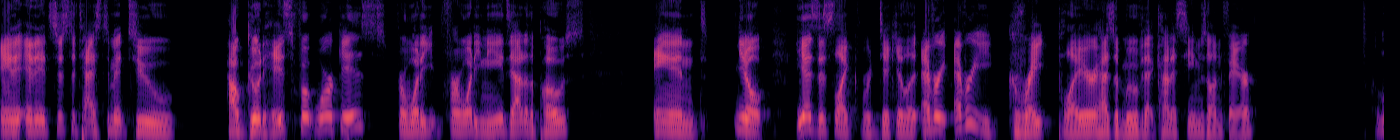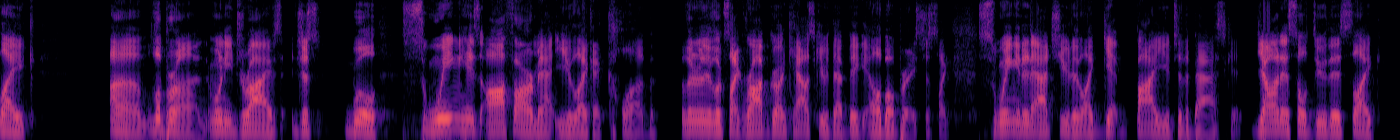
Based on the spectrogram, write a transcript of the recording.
And, and it's just a testament to how good his footwork is for what he for what he needs out of the post. And you know, he has this like ridiculous every every great player has a move that kind of seems unfair. Like um LeBron when he drives just will swing his off arm at you like a club. literally looks like Rob Gronkowski with that big elbow brace, just like swinging it at you to like get by you to the basket. Giannis will do this like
